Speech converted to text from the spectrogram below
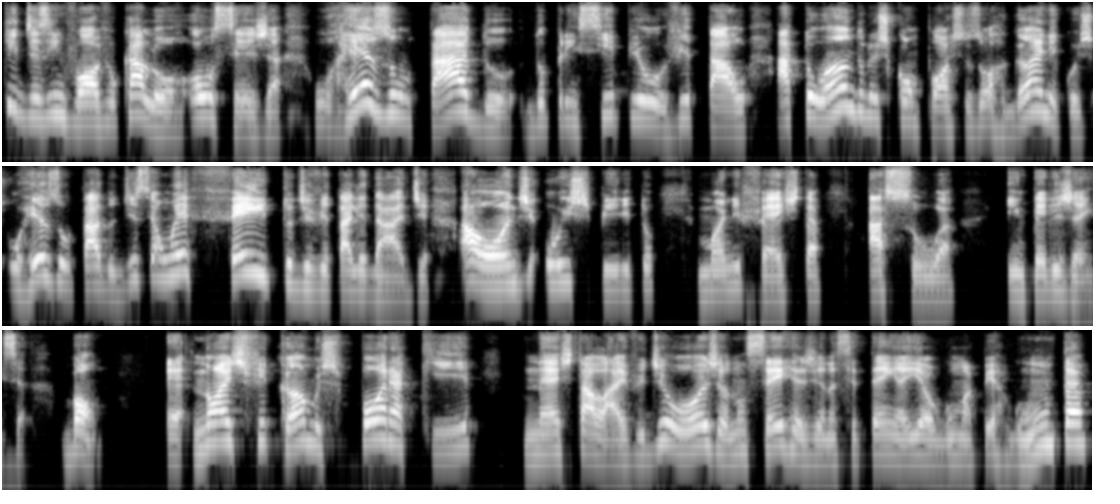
que desenvolve o calor, ou seja, o resultado do princípio vital atuando nos compostos orgânicos, o resultado disso é um efeito de vitalidade, aonde o espírito manifesta a sua inteligência. Bom, é, nós ficamos por aqui nesta live de hoje. Eu não sei, Regina, se tem aí alguma pergunta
